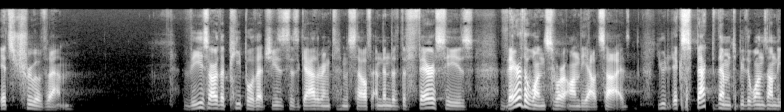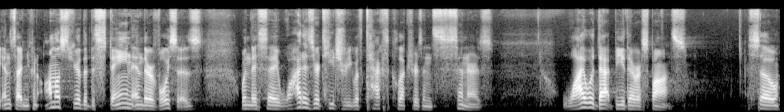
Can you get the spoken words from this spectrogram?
it's true of them. These are the people that Jesus is gathering to himself. And then the, the Pharisees, they're the ones who are on the outside. You'd expect them to be the ones on the inside. And you can almost hear the disdain in their voices when they say, Why does your teacher eat with tax collectors and sinners? Why would that be their response? So,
